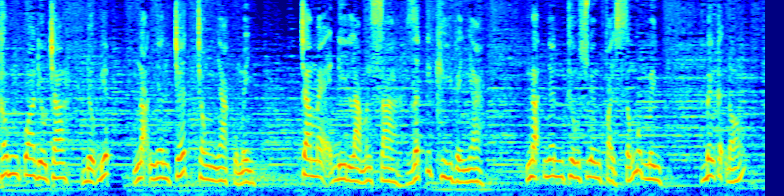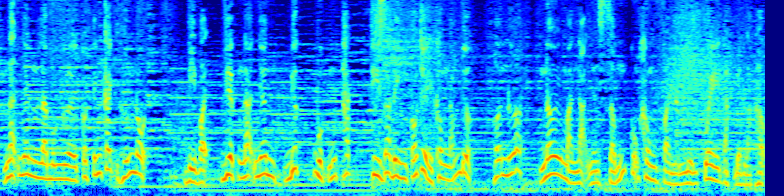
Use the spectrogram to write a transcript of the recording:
Thông qua điều tra, được biết nạn nhân chết trong nhà của mình. Cha mẹ đi làm ăn xa, rất ít khi về nhà. Nạn nhân thường xuyên phải sống một mình. Bên cạnh đó, nạn nhân là một người có tính cách hướng nội. Vì vậy, việc nạn nhân biết buộc nút thắt thì gia đình có thể không nắm được. Hơn nữa, nơi mà nạn nhân sống cũng không phải là miền quê đặc biệt lạc hậu.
